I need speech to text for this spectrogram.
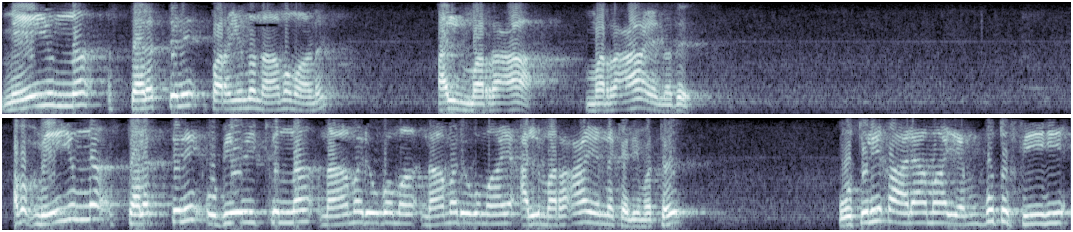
മേയുന്ന സ്ഥലത്തിന് പറയുന്ന നാമമാണ് അൽ മറ മറ എന്നത്. അപ്പൊ മേയുന്ന സ്ഥലത്തിന് ഉപയോഗിക്കുന്ന നാമരൂപമാ നാമരൂപമായ അൽ മറ എന്ന കലിമത്ത് ഉസുലി കാലാമ എംബുത്ത് ഫീഹി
